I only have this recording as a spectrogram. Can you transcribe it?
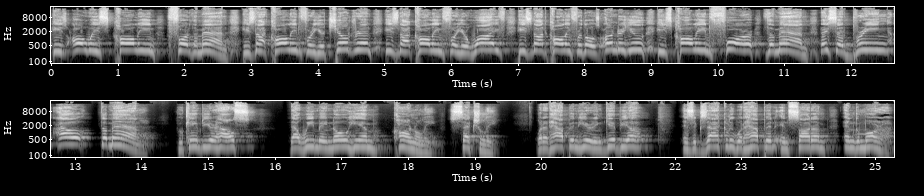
he's always calling for the man. He's not calling for your children. He's not calling for your wife. He's not calling for those under you. He's calling for the man. They said, bring out the man who came to your house that we may know him carnally, sexually. What had happened here in Gibeah is exactly what happened in Sodom and Gomorrah.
